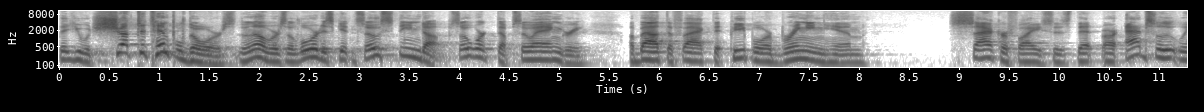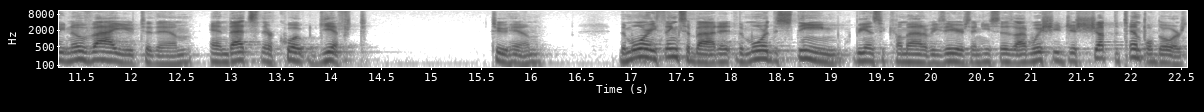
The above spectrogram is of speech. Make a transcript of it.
that you would shut the temple doors. In other words, the Lord is getting so steamed up, so worked up, so angry about the fact that people are bringing him sacrifices that are absolutely no value to them, and that's their quote gift to him, the more he thinks about it, the more the steam begins to come out of his ears. And he says, I wish you'd just shut the temple doors.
